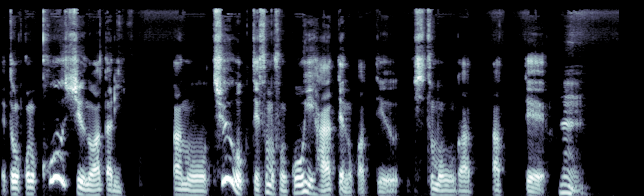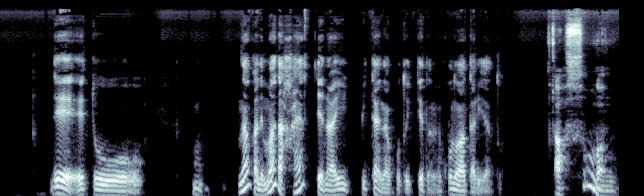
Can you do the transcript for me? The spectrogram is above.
えっと、この広州のあたり、あの、中国ってそもそもコーヒー流行ってんのかっていう質問があって、うん。で、えっと、なんかね、まだ流行ってないみたいなこと言ってたのね、このあたりだと。あ、そうなん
